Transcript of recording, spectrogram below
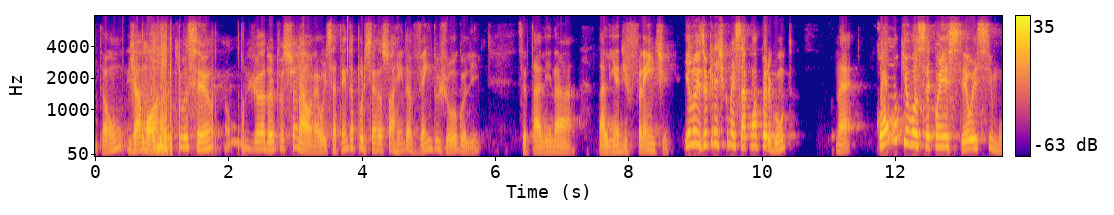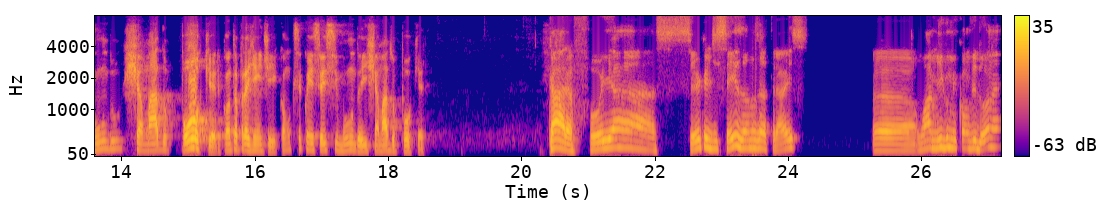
Então já mostra que você é um jogador profissional, né? Hoje 70% da sua renda vem do jogo ali. Você está ali na, na linha de frente. E Luiz, eu queria te começar com uma pergunta, né? Como que você conheceu esse mundo chamado poker? Conta pra gente aí, como que você conheceu esse mundo aí chamado poker? Cara, foi há cerca de seis anos atrás. Uh, um amigo me convidou, né?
